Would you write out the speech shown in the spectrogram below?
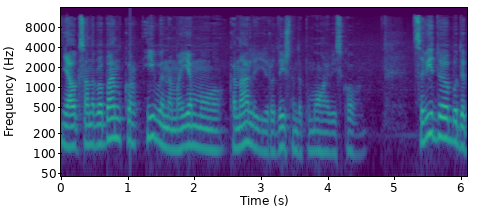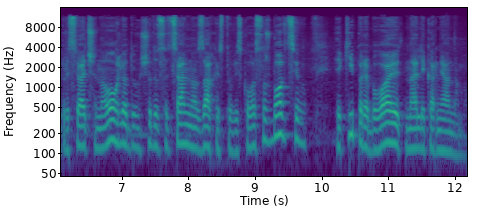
я Олександр Бабенко і ви на моєму каналі Юридична допомога військовим. Це відео буде присвячено огляду щодо соціального захисту військовослужбовців, які перебувають на лікарняному.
